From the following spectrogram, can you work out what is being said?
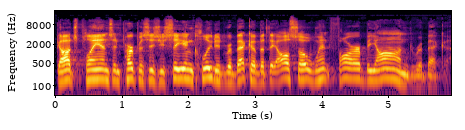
God's plans and purposes, you see, included Rebecca, but they also went far beyond Rebecca.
